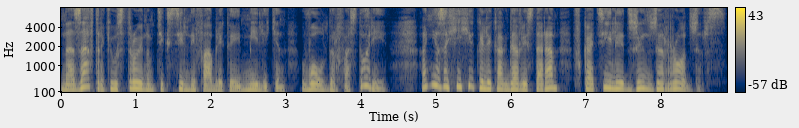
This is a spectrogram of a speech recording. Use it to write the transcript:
На завтраке, устроенном текстильной фабрикой Миликин в Олдорф-Астории, они захихикали, когда в ресторан вкатили Джинджер Роджерс.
